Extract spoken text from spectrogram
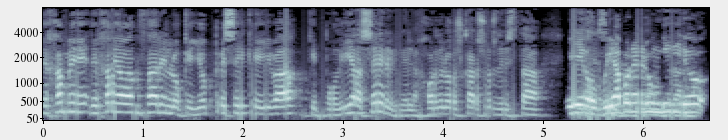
Déjame, déjame avanzar en lo que yo pensé que iba, que podía ser el mejor de los casos de esta. Oye, os voy a poner un vídeo,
